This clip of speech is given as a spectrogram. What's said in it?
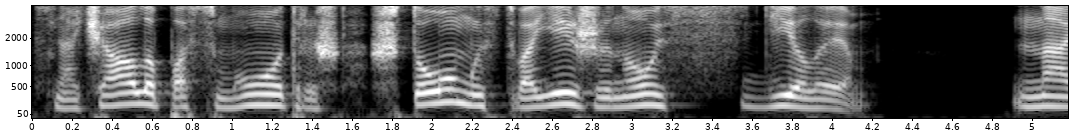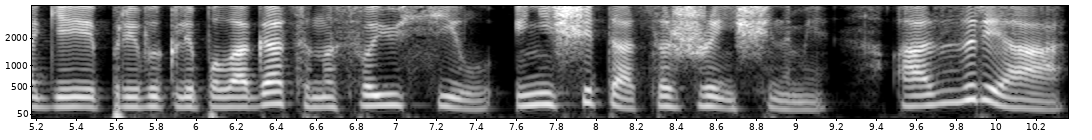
Сначала посмотришь, что мы с твоей женой сделаем». Наги привыкли полагаться на свою силу и не считаться женщинами. А зря.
